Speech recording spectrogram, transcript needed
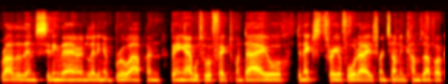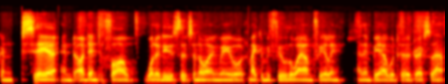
rather than sitting there and letting it brew up and being able to affect my day or the next three or four days. When something comes up, I can see it and identify what it is that's annoying me or making me feel the way I'm feeling and then be able to address that.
